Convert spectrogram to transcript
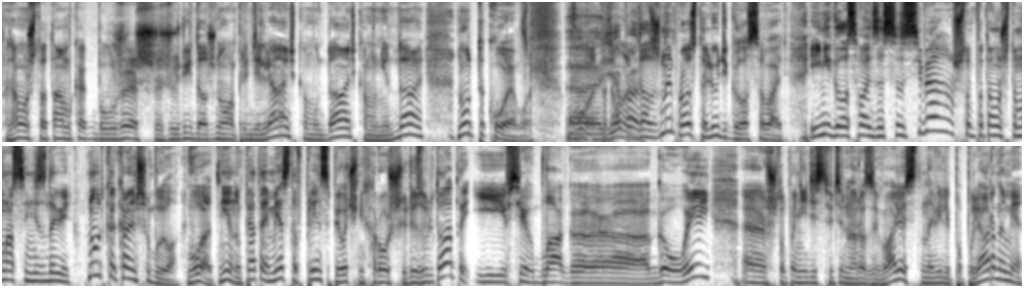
потому что там как бы уже жюри должно определять, кому дать, кому не дать. Ну, такое вот. Э, вот я потому- по- Должны просто люди голосовать. И не голосовать за себя, что, потому что массы не сдавить. Ну, вот как раньше было. Вот. Не, ну, пятое место, в принципе, очень хорошие результаты. И всех благ э, Go Away, чтобы они действительно развивались, становились популярными.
